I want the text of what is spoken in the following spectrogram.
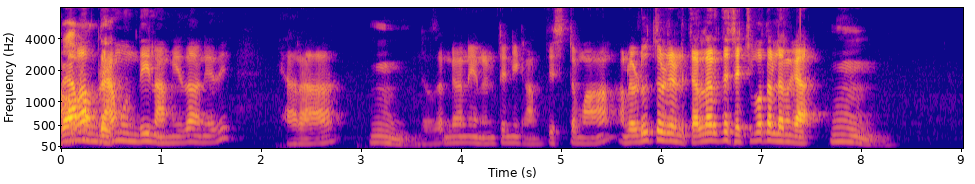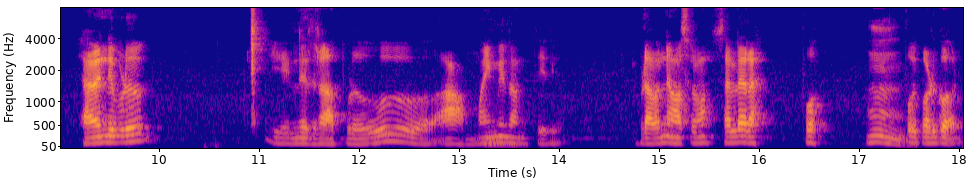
చాలా. ప్రేమ ఉంది. నా మీద అనేది. ఎరా నిజంగా నేనంటే నీకు అంత ఇష్టమా? అని అడుగుతాడండి. తెల్లారితే చచ్చిపోతాడు అనగా ఏమైంది ఇప్పుడు? ఏం లేదురా అప్పుడు ఆ అమ్మాయి మీద అంత ఇది. ఇప్పుడు అవన్నీ అవసరమా? సర్లేరా పో. పోయి పడుకో.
